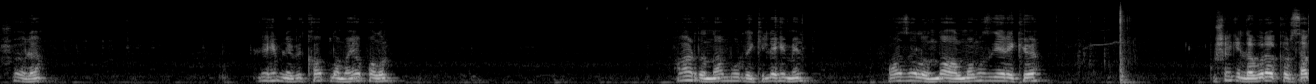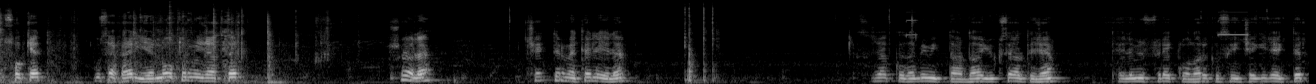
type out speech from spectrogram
Şöyle lehimle bir kaplama yapalım. Ardından buradaki lehimin fazlalığını da almamız gerekiyor. Bu şekilde bırakırsak soket bu sefer yerine oturmayacaktır. Şöyle çektirme teliyle sıcaklığı da bir miktar daha yükselteceğim. Telimiz sürekli olarak ısıyı çekecektir.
